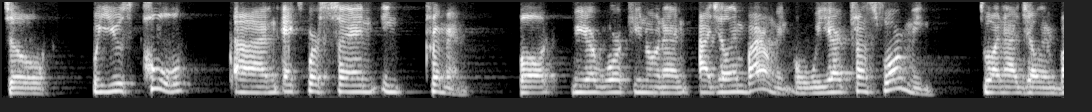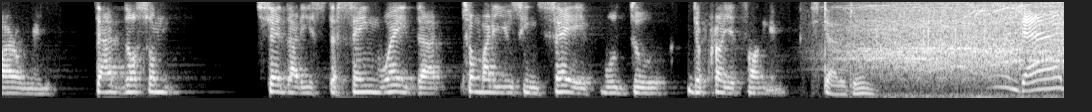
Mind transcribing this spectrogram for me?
So we use pool and X percent increment, but we are working on an agile environment or we are transforming to an agile environment. That doesn't say that it's the same way that somebody using SAFe would do the project funding. Static Doom. Come on, Dad.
